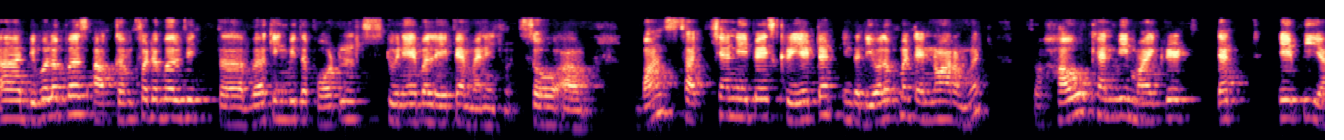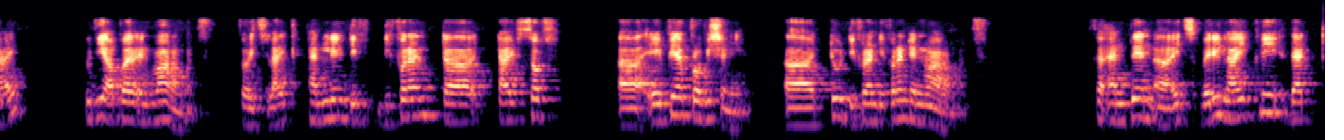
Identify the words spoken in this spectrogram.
uh, developers are comfortable with uh, working with the portals to enable API management. So um, once such an API is created in the development environment, so how can we migrate that API to the upper environments? So it's like handling dif different uh, types of uh, API provisioning uh, to different different environments. So and then uh, it's very likely that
